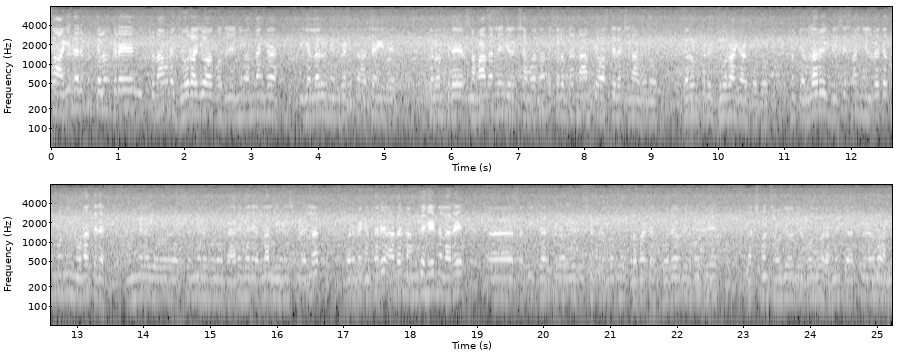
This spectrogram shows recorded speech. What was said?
ಹಾಂ, ಆಗಿದ್ದಾರೆ ಮತ್ತು ಕೆಲವೊಂದು ಕಡೆ ಚುನಾವಣೆ ಜೋರಾಗಿಯೂ ಆಗ್ಬೋದು. ರೀ ನೀವು ಅಂದಂಗೆ ಈಗ ಎಲ್ಲರೂ ನಿಲ್ಬೇಕಂತ ಆಸೆ ಆಗಿದೆ. ಕೆಲವೊಂದು ಕಡೆ ಸಮಾಧಾನ ಎಲೆಕ್ಷನ್ ಆಗ್ಬೋದು ಅಂದರೆ ಕೆಲವೊಂದು ಕಡೆ ನಾಮಕೆ ವಾಸ್ತೆ ಎಲೆಕ್ಷನ್ ಆಗ್ಬೋದು, ಕೆಲವೊಂದು ಕಡೆ ಜೋರಾಗಿ ಆಗ್ಬೋದು. ಮತ್ತು ಎಲ್ಲರೂ ಈಗ ಡಿಸಿಷನ್ ನಿಲ್ಬೇಕಂತ ನೋಡಿ ನೀವು ಎಂ ಎಲ್ ಎಗಳು ಎಕ್ಸ್ ಎಂ ಎಲ್ ಎಗಳು ಬೇರೆ ಬೇರೆ ಎಲ್ಲ ಲೀಡರ್ಸ್ಗಳೆಲ್ಲ ಬರ್ಬೇಕಂತಾರೆ. ಆದರೆ ನಮ್ಮದು ಏನಲ್ಲ ರೀ ಆ, ಸತೀಶ್ ಜಾರಕಿಹೊಳಿ ಅವ್ರ ಲೀಡರ್ಶಿಪ್ ಇರ್ಬೋದು ಪ್ರಭಾಕರ್ ಕೋರೆ ಅವ್ರು ಇರ್ಬೋದು ರೀ ಲಕ್ಷ್ಮಣ್ ಸೌದಿ ಅವ್ರು ಇರ್ಬೋದು ರಮೇಶ್ ಜಾರಕಿಹೊಳಿ ಅವರು ಅಣ್ಣ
